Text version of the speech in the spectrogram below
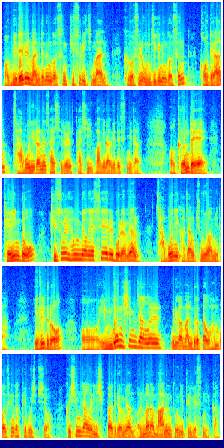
어, 미래를 만드는 것은 기술이지만 그것을 움직이는 것은 거대한 자본이라는 사실을 다시 확인하게 됐습니다. 어, 그런데 개인도 기술혁명의 수혜를 보려면 자본이 가장 중요합니다. 예를 들어 어, 인공심장을 우리가 만들었다고 한번 생각해 보십시오. 그 심장을 이식받으려면 얼마나 많은 돈이 들겠습니까?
